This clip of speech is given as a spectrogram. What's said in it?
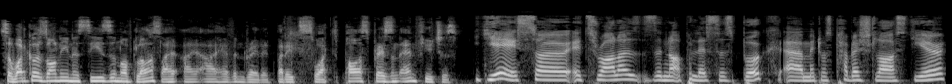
So what goes on in a season of glass? I, I, I haven't read it, but it's what past, present, and futures. Yes, so it's Rahla Xenopoulos' book. Um, it was published last year.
